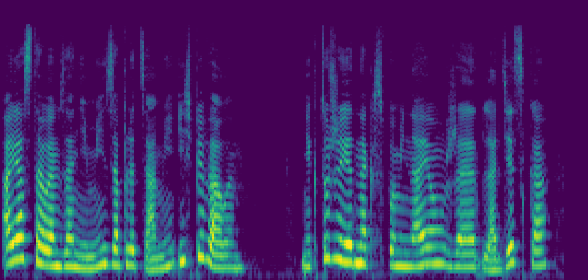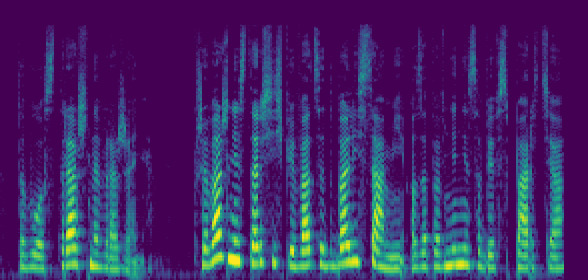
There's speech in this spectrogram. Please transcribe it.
a ja stałem za nimi, za plecami i śpiewałem. Niektórzy jednak wspominają, że dla dziecka to było straszne wrażenie. Przeważnie starsi śpiewacy dbali sami o zapewnienie sobie wsparcia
